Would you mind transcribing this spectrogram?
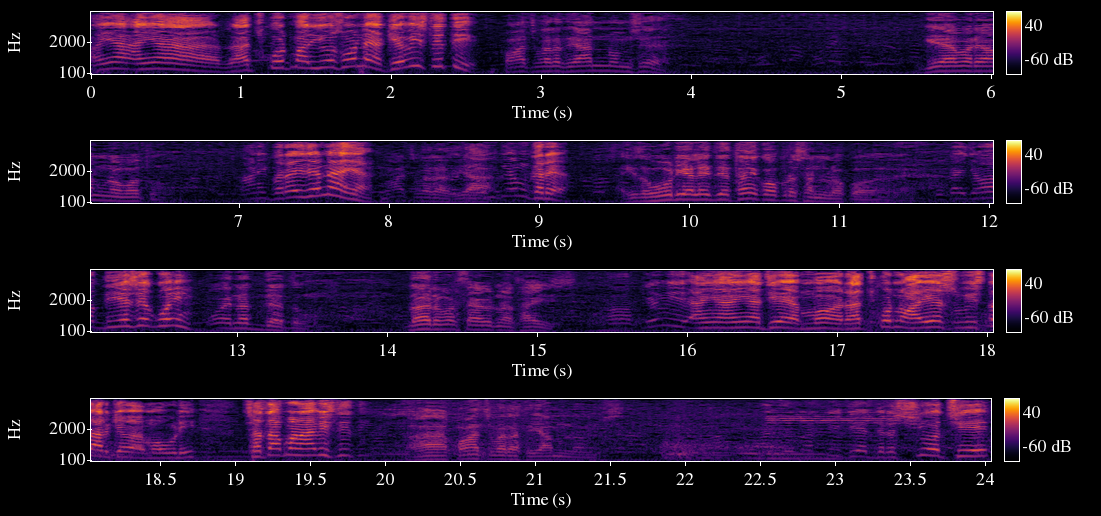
અહીંયા અહીંયા રાજકોટમાં રહ્યો છો ને? કેવી સ્થિતિ? પાંચ વર્ષથી આમનોમ છે. ગયા વારે આમનોમ હતું. પાણી ભરાય છે ને અહીંયા? પાંચ વર્ષ કેમ કરે? એ તો હોડિયા લઈ દે થાય કોર્પોરેશન લોકો હવે. કઈ જવાબ દે છે કોઈ? કોઈ નથી દેતું. દર વર્ષે આવ્યું ના થાય છે. કેવી? અહીંયા અહીંયા જે રાજકોટનો આઈએસ વિસ્તાર કહેવાય મવડી છતાં પણ આવી સ્થિતિ? હા પાંચ વર્ષથી આમનોમ છે. જે દ્રશ્યો છે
